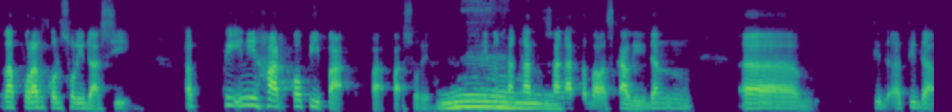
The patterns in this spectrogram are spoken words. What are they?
laporan konsolidasi. Tapi ini hard copy, Pak, Pak, Pak Surya. Hmm. Itu sangat sangat tebal sekali dan uh, tidak tidak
